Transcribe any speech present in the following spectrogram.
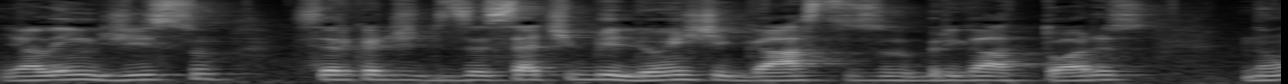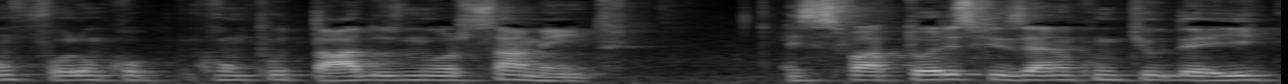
E além disso, cerca de 17 bilhões de gastos obrigatórios não foram computados no orçamento. Esses fatores fizeram com que o DI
